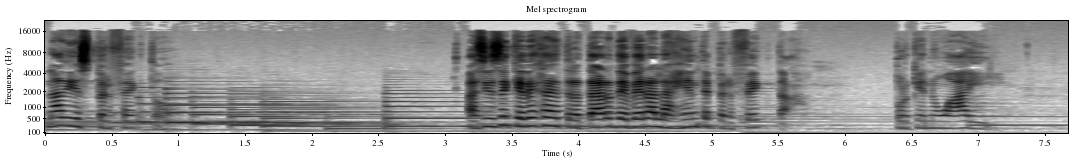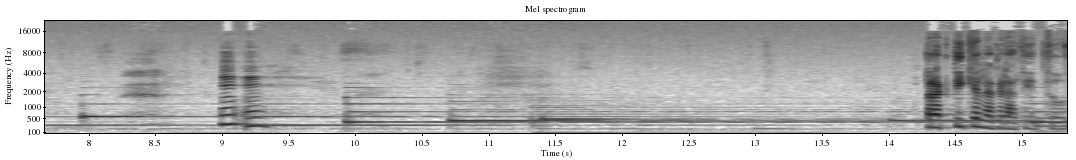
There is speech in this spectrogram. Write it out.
Nadie es perfecto. Así es de que deja de tratar de ver a la gente perfecta, porque no hay. Practique la gratitud.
